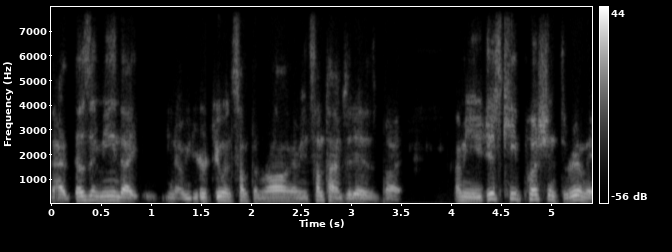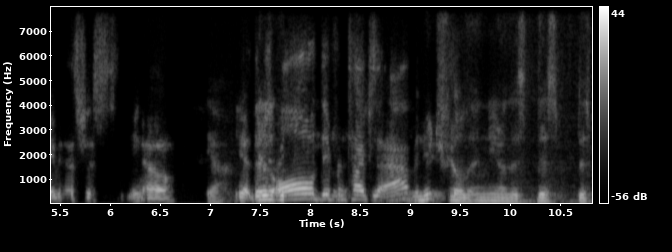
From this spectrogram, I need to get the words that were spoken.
That doesn't mean that you know you're doing something wrong. I mean sometimes it is but i mean you just keep pushing through. Maybe that's just you know yeah. yeah there's all different types of avenues. Richfield and you know this this this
